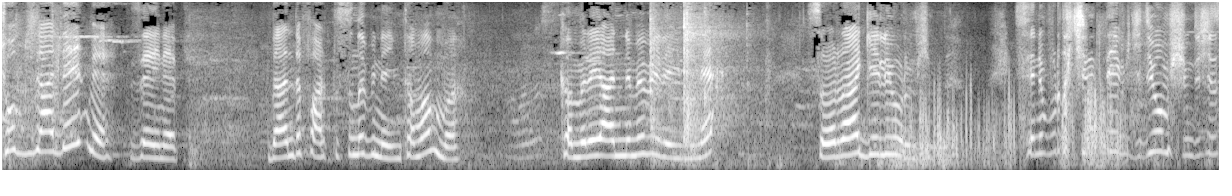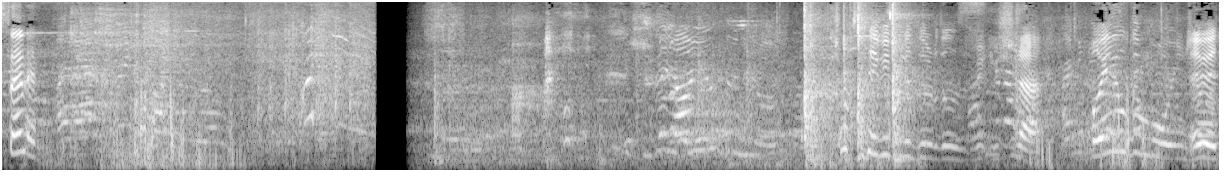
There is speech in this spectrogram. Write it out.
Çok güzel değil mi Zeynep? Ben de farklısına bineyim tamam mı? Kamerayı anneme vereyim yine. Sonra geliyorum şimdi. Seni burada kilitleyip gidiyormuşum düşünsene. Çok sevimli durdun Büşra. Bayıldım bu oyuncağa. Evet,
